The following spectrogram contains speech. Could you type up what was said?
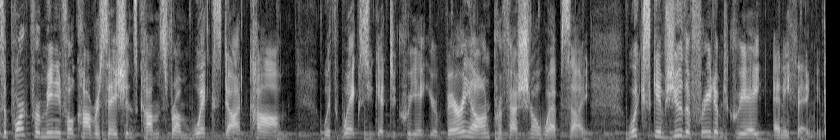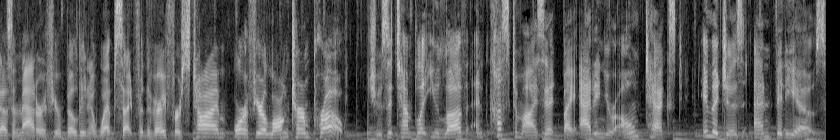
Support for Meaningful Conversations comes from Wix.com. With Wix, you get to create your very own professional website. Wix gives you the freedom to create anything. It doesn't matter if you're building a website for the very first time or if you're a long term pro. Choose a template you love and customize it by adding your own text, images, and videos.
